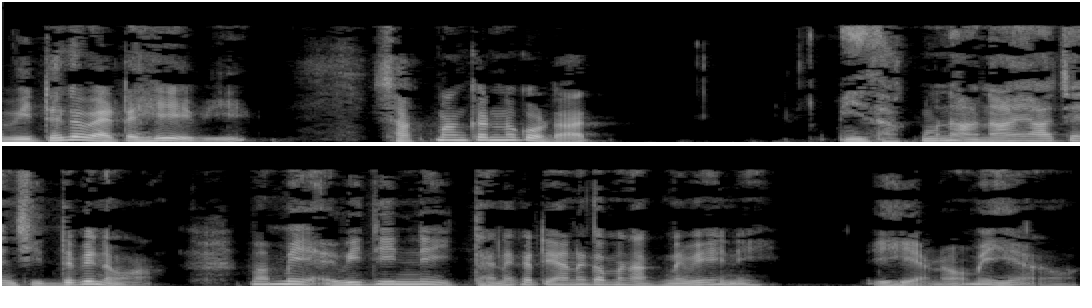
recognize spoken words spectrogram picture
විටක වැටහෙවි. සක්මන් කරනකොටත් මේ සක්මන අනායාසයෙන් සිද්ධ වෙනවා. මම මේ ඇවිදින්නේ තැනකට යන ගමනක් නෙවෙයිනේ. එහි යනවා මෙහි යනවා.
